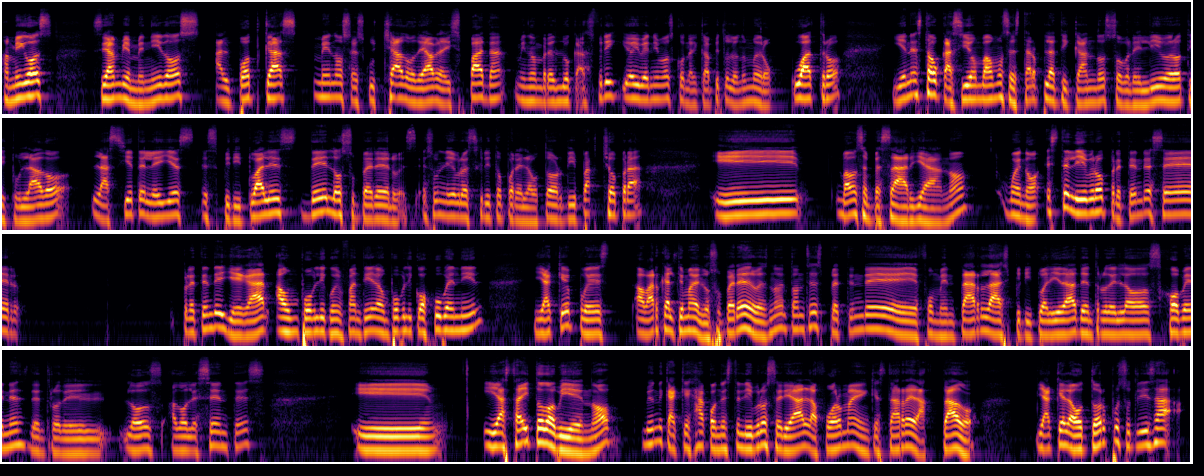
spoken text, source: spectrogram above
Amigos, sean bienvenidos al podcast menos escuchado de habla hispana. Mi nombre es Lucas Frick y hoy venimos con el capítulo número 4. Y en esta ocasión vamos a estar platicando sobre el libro titulado Las siete leyes espirituales de los superhéroes. Es un libro escrito por el autor Deepak Chopra. Y vamos a empezar ya, ¿no? Bueno, este libro pretende ser. pretende llegar a un público infantil, a un público juvenil ya que pues abarca el tema de los superhéroes, ¿no? Entonces pretende fomentar la espiritualidad dentro de los jóvenes, dentro de los adolescentes. Y, y hasta ahí todo bien, ¿no? Mi única queja con este libro sería la forma en que está redactado, ya que el autor pues utiliza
